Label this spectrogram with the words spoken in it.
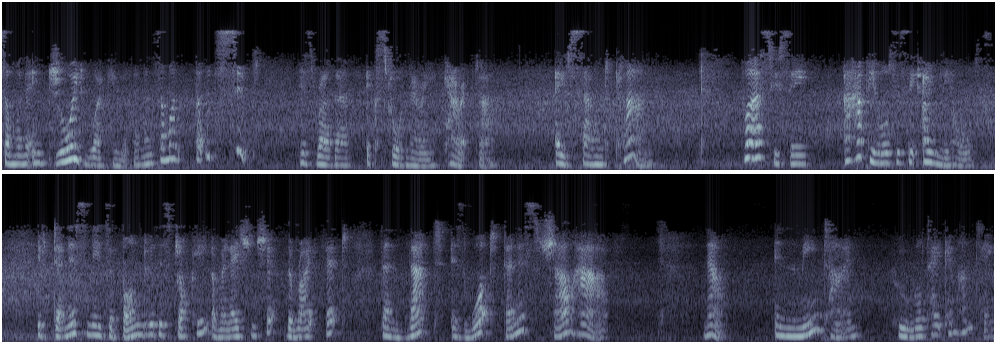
someone that enjoyed working with him, and someone that would suit his rather extraordinary character. A sound plan. For us, you see, a happy horse is the only horse. If Dennis needs a bond with his jockey, a relationship, the right fit, then that is what Dennis shall have. Now, in the meantime, who will take him hunting?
